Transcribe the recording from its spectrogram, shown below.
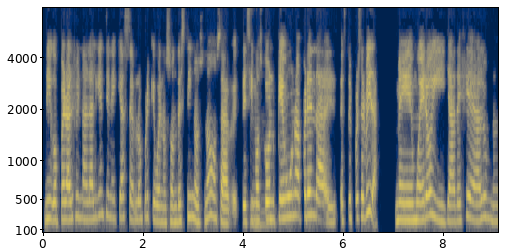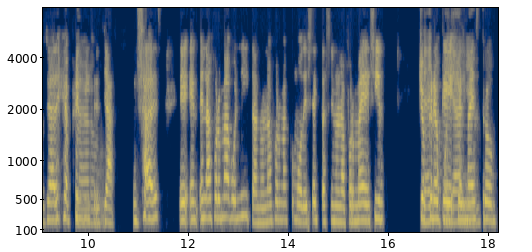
Digo, pero al final alguien tiene que hacerlo porque, bueno, son destinos, ¿no? O sea, decimos, con que uno aprenda, eh, estoy por servida. Me muero y ya dejé alumnos, ya dejé aprendices, ya, ¿sabes? Eh, en, en, la forma bonita, no en la forma como de secta, sino en la forma de decir, yo creo que, que el maestro,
